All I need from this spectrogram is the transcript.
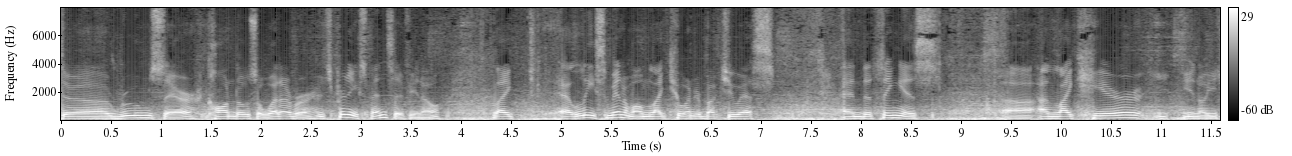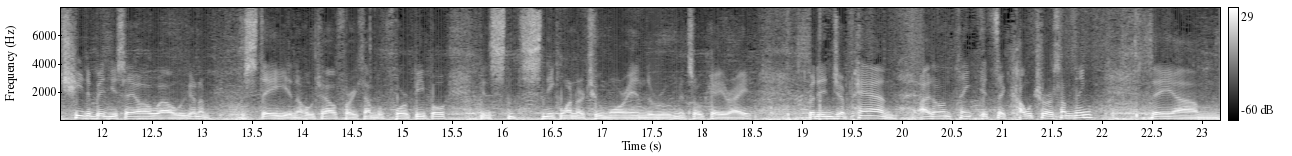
the rooms there, condos or whatever, it's pretty expensive, you know. Like at least minimum like 200 bucks US. And the thing is, uh, unlike here, you, you, know, you cheat a bit. You say, "Oh well, we're gonna stay in a hotel, for example, four people. You can sneak one or two more in the room. It's okay, right?" But in Japan, I don't think it's a culture or something. They um,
